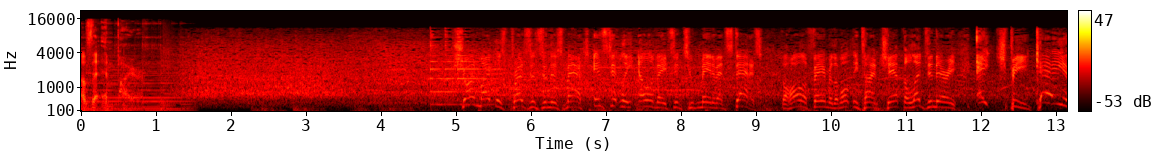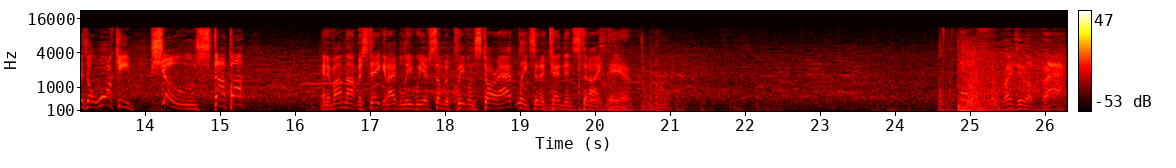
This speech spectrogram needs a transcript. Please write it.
of the Empire? Michaels' presence in this match instantly elevates it to main event status. The Hall of Famer, the multi-time champ, the legendary HBK is a walking showstopper. And if I'm not mistaken, I believe we have some of Cleveland's star athletes in attendance tonight. Oh, man. Right to the back.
